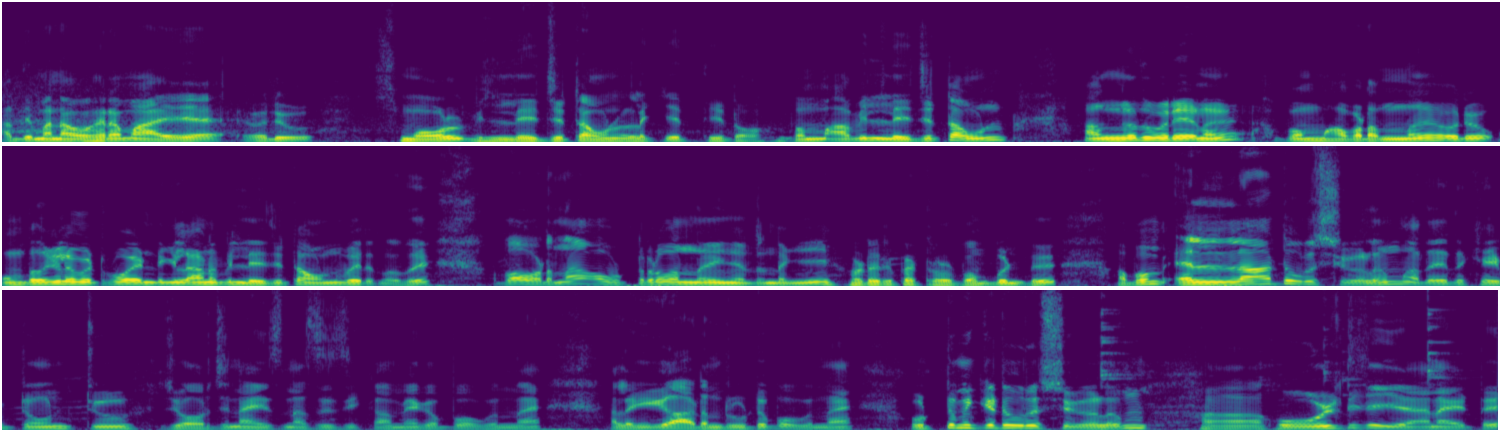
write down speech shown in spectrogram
അതിമനോഹരമായ ഒരു സ്മോൾ വില്ലേജ് ടൗണിലേക്ക് എത്തിയിട്ടോ. അപ്പം ആ വില്ലേജ് ടൗൺ അങ്ങ് ദൂരെയാണ് അപ്പം അവിടെ നിന്ന് ഒരു ഒമ്പത് കിലോമീറ്റർ പോയിട്ടുണ്ടെങ്കിലാണ് വില്ലേജ് ടൗൺ വരുന്നത്. അപ്പോൾ അവിടെ നിന്ന് ഔട്ടർ വന്നു കഴിഞ്ഞിട്ടുണ്ടെങ്കിൽ ഇവിടെ ഒരു പെട്രോൾ പമ്പ് ഉണ്ട്. അപ്പം എല്ലാ ടൂറിസ്റ്റുകളും അതായത് Cape Town to George Knysna സിസിക്കാമയൊക്കെ പോകുന്ന അല്ലെങ്കിൽ ഗാർഡൻ റൂട്ട് പോകുന്ന ഒട്ടുമിക്ക ടൂറിസ്റ്റുകളും ഹോൾഡ് ചെയ്യാനായിട്ട്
